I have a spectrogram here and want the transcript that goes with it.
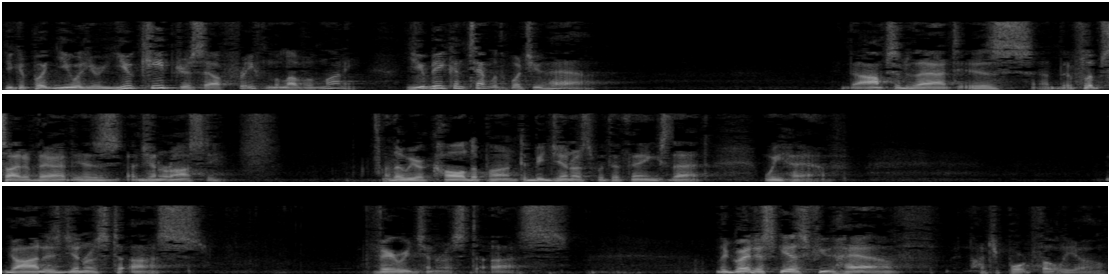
You can put you in here. You keep yourself free from the love of money. You be content with what you have. The opposite of that is, the flip side of that is generosity. Although we are called upon to be generous with the things that we have. God is generous to us. Very generous to us. The greatest gift you have, not your portfolio,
